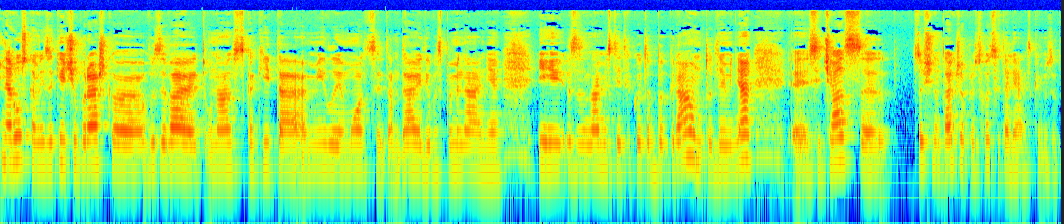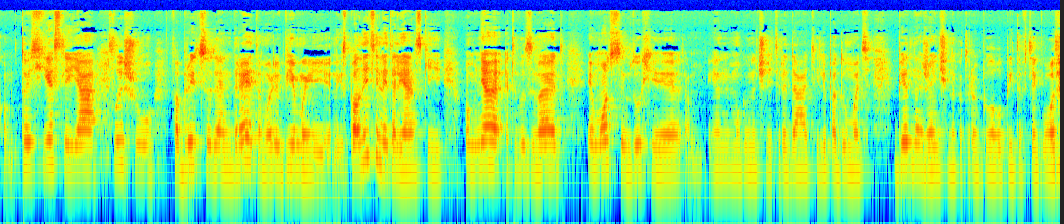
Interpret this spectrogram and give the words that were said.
на русском языке чебурашка вызывает у нас какие-то милые эмоции, там, да, или воспоминания, и за нами стоит какой-то бэкграунд, то для меня э, сейчас э, Точно так же происходит с итальянским языком. То есть, если я слышу Фабрицио де Андре, это мой любимый исполнитель итальянский, у меня это вызывает эмоции в духе, там, я могу начать рыдать или подумать, бедная женщина, которая была убита в те годы.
